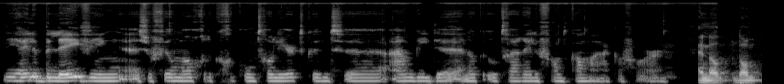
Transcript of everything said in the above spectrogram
die hele beleving zoveel mogelijk gecontroleerd kunt aanbieden en ook ultra relevant kan maken voor En dan, dan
